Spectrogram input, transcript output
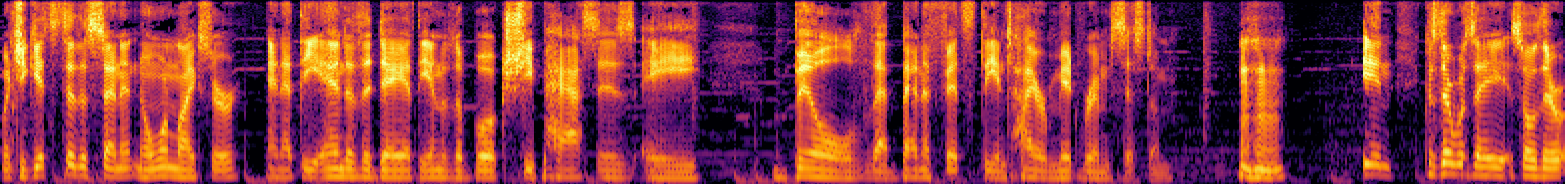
When she gets to the senate no one likes her. And at the end of the day at the end of the book she passes a bill that benefits the entire mid-rim system. Mm-hmm. in because there was a so there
